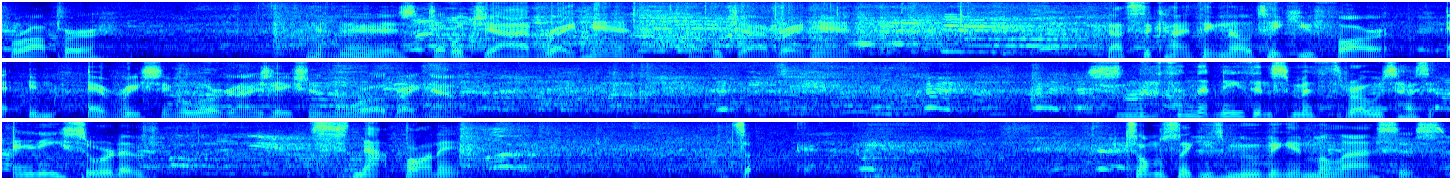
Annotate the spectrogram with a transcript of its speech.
proper. Yeah, there it is, double jab, right hand, double jab, right hand. That's the kind of thing that'll take you far in every single organization in the world right now. There's nothing that Nathan Smith throws has any sort of snap on it. It's, it's almost like he's moving in molasses.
